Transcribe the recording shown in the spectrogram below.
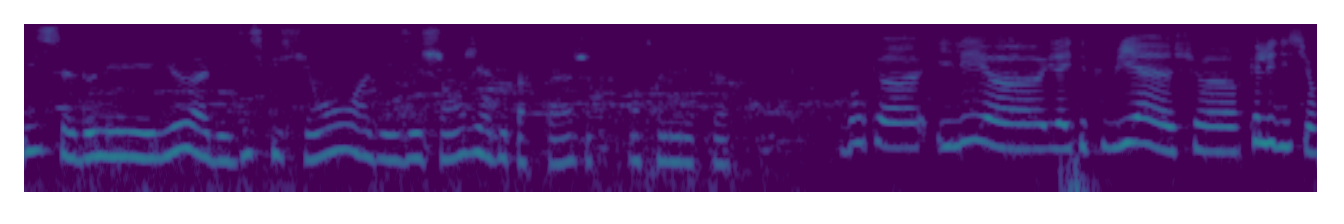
puisse donner lieu à des discussions, à des échanges et à des partages entre les lecteurs. Donc euh, il, est, euh, il a été publié euh, sur quelle édition?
